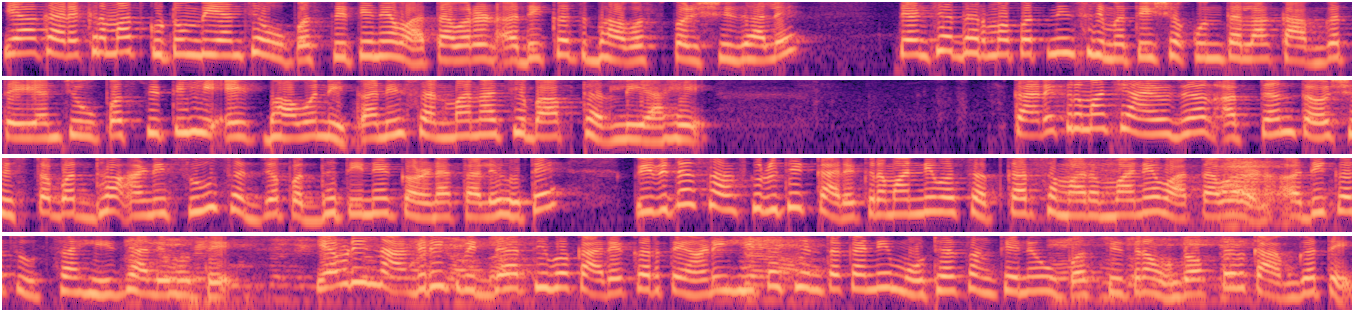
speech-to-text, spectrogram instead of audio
या कार्यक्रमात कुटुंबियांच्या उपस्थितीने वातावरण अधिकच भावस्पर्शी झाले. त्यांच्या धर्मपत्नी श्रीमती शकुंतला कामगते यांची उपस्थिती ही एक भावनिक आणि सन्मानाची बाब ठरली आहे. कार्यक्रमाचे आयोजन अत्यंत शिस्तबद्ध आणि सुसज्ज पद्धतीने करण्यात आले होते. विविध सांस्कृतिक कार्यक्रमांनी व सत्कार समारंभाने वातावरण अधिकच उत्साही झाले होते. यावेळी नागरिक विद्यार्थी व कार्यकर्ते आणि हितचिंतकांनी मोठ्या संख्येने उपस्थित राहून डॉक्टर कामगते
